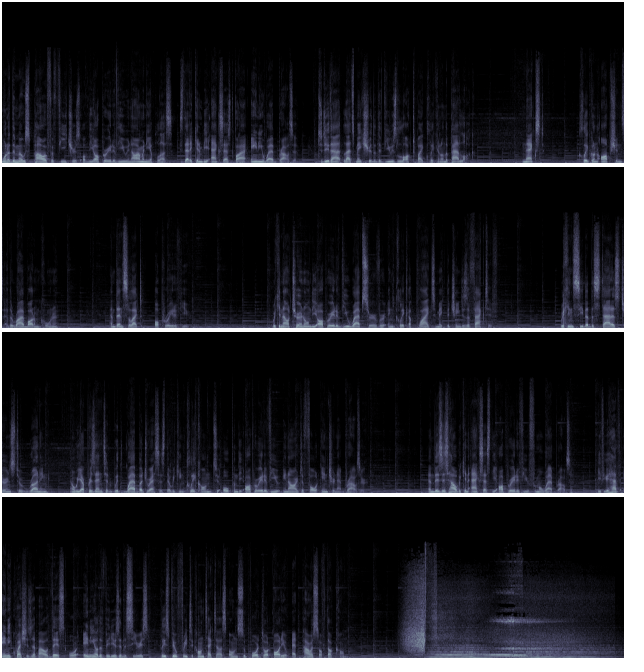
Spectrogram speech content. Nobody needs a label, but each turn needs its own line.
One of the most powerful features of the operator view in ArmoníaPlus is that it can be accessed via any web browser. To do that, let's make sure that the view is locked by clicking on the padlock. Next, click on Options at the right bottom corner, and then select Operator View. We can now turn on the Operator View web server and click Apply to make the changes effective. We can see that the status turns to running and we are presented with web addresses that we can click on to open the operator view in our default internet browser. And this is how we can access the operator view from a web browser. If you have any questions about this or any other videos in the series, please feel free to contact us on support.audio at powersoft.com.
